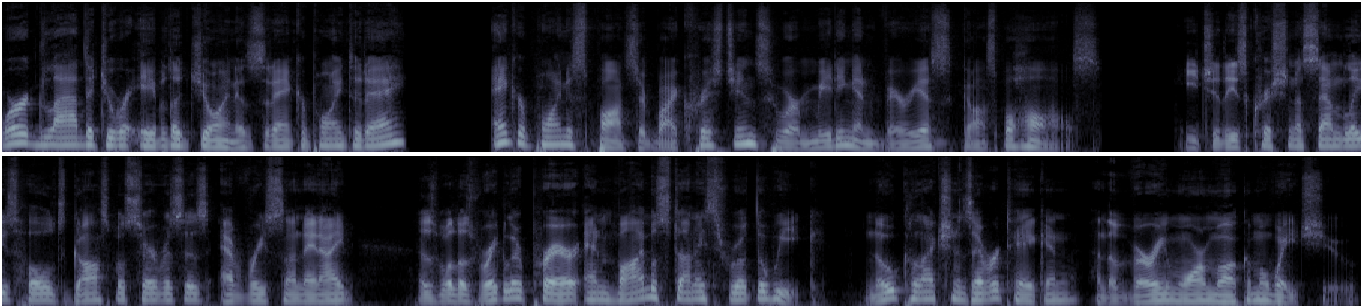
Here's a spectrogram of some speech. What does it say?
We're glad that you were able to join us at Anchor Point today. Anchor Point is sponsored by Christians who are meeting in various gospel halls. Each of these Christian assemblies holds gospel services every Sunday night, as well as regular prayer and Bible studies throughout the week. No collection is ever taken, and a very warm welcome awaits you.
